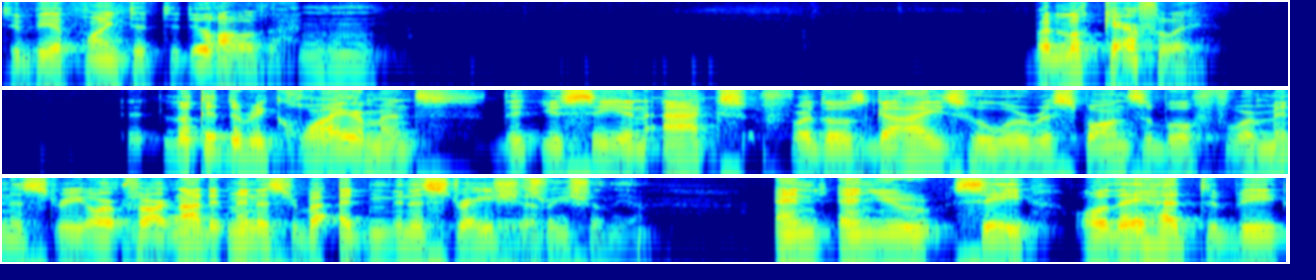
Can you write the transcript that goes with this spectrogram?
to be appointed to do all of that. Mm-hmm. But look carefully. Look at the requirements that you see in Acts for those guys who were responsible for ministry, or sorry, not ministry, but administration. Administration, yeah. And, and you see, oh, they had to be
